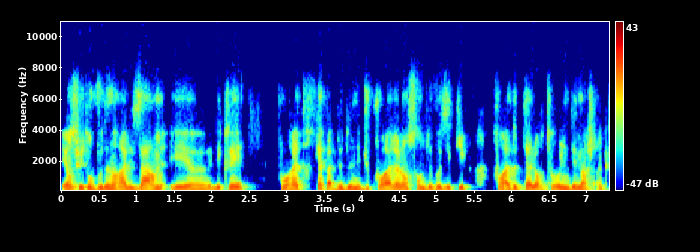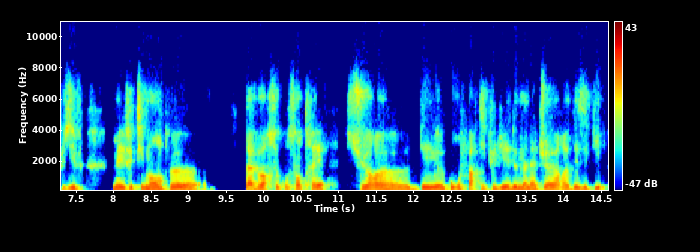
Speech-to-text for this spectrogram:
et ensuite on vous donnera les armes et euh, les clés pour être capable de donner du courage à l'ensemble de vos équipes pour adopter à leur tour une démarche inclusive. Mais effectivement, on peut d'abord se concentrer sur euh, des groupes particuliers de managers euh, des équipes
